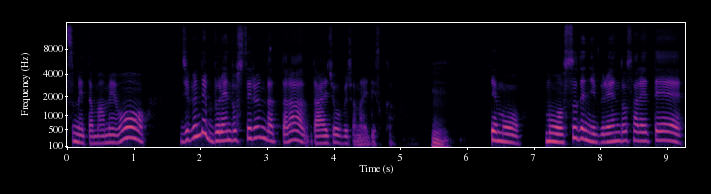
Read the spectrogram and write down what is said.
集めた豆を自分でブレンドしてるんだったら大丈夫じゃないですか。うん。でももうすでにブレンドされて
